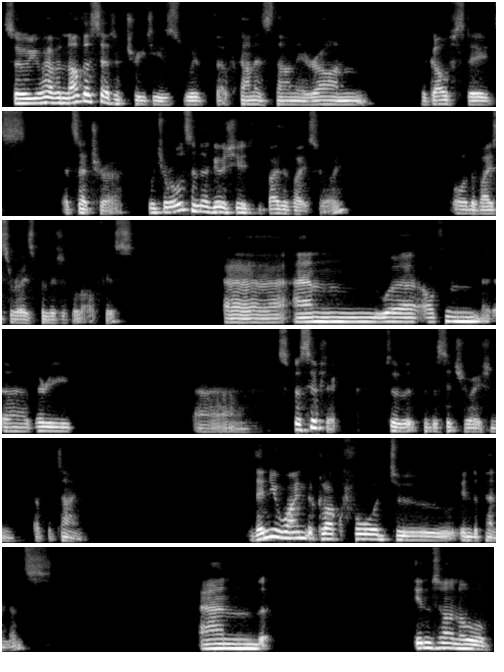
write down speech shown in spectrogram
So you have another set of treaties with Afghanistan, Iran, the Gulf states, etc., which are also negotiated by the viceroy or the viceroy's political office uh, and were often uh, very uh, specific to the, to the situation at the time. Then you wind the clock forward to independence and internal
